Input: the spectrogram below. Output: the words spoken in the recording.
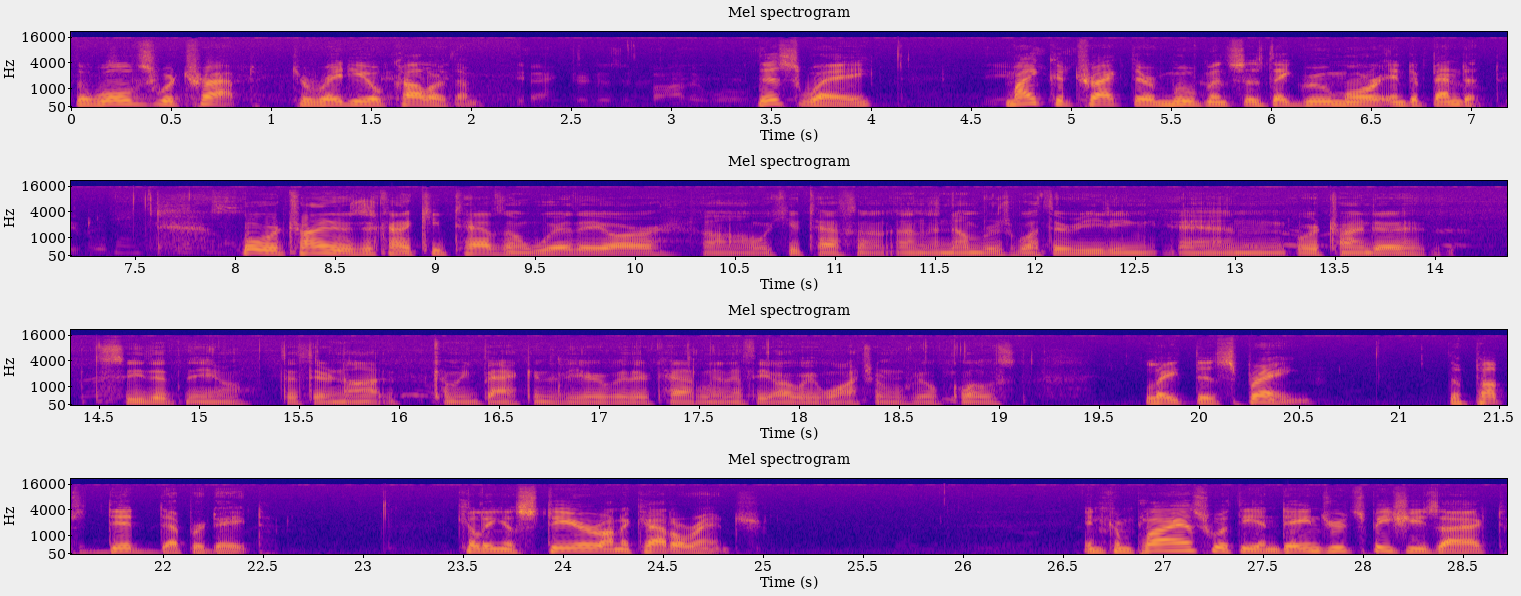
the wolves were trapped to radio collar them. This way, Mike could track their movements as they grew more independent. What we're trying to do is just kind of keep tabs on where they are. Uh, we keep tabs on, on, the numbers, what they're eating, and we're trying to see that you know that they're not coming back into the area where their cattle, and if they are, we watch them real close. Late this spring, the pups did depredate, killing a steer on a cattle ranch. In compliance with the Endangered Species Act,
